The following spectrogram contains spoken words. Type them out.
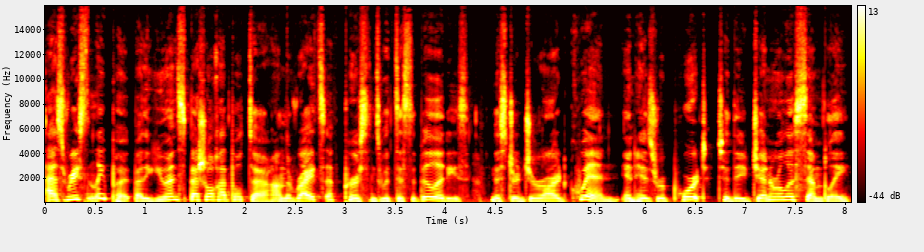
As recently put by the UN Special Rapporteur on the Rights of Persons with Disabilities, Mr. Gerard Quinn, in his report to the General Assembly,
